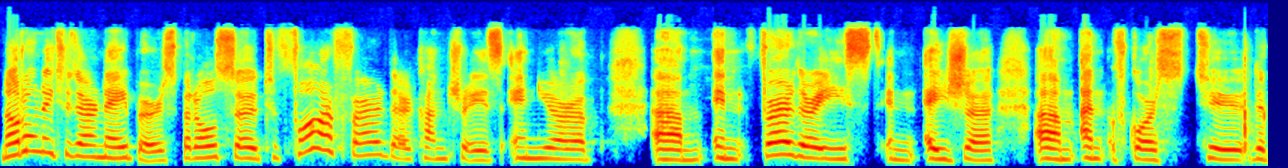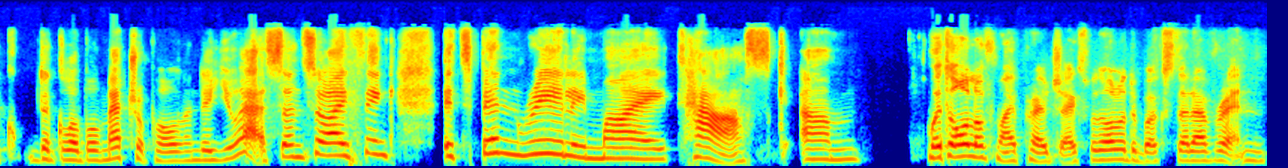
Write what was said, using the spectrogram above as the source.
not only to their neighbors but also to far further countries in europe um, in further east in asia um, and of course to the, the global metropole in the us and so i think it's been really my task um, with all of my projects, with all of the books that I've written,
